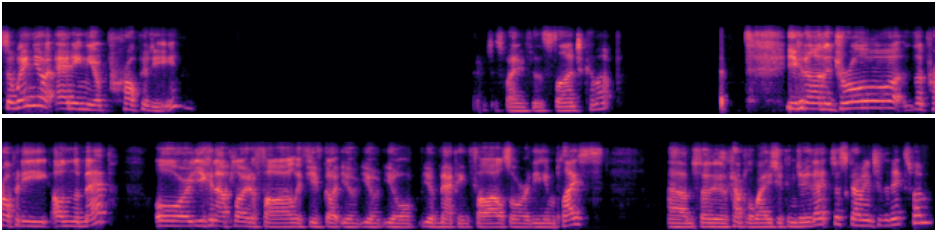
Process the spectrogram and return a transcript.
So when you're adding your property, I'm just waiting for the slide to come up. You can either draw the property on the map or you can upload a file if you've got your, your, your, your mapping files already in place. Um, so there's a couple of ways you can do that. Just go into the next one.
